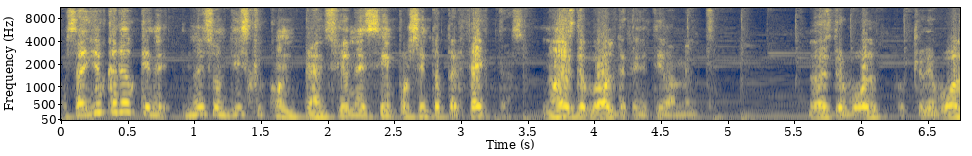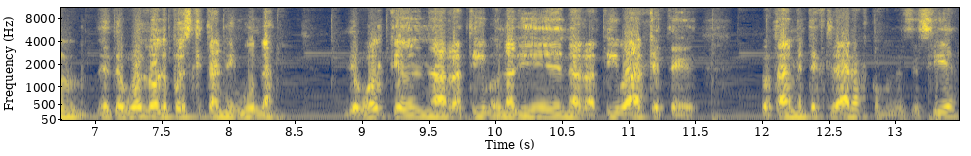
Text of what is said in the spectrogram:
O sea, yo creo que no es un disco con canciones 100% perfectas. No es The Wall, definitivamente. No es The Wall, porque The Wall, de The Wall no le puedes quitar ninguna. The Wall tiene una, narrativa, una línea de narrativa que te totalmente clara, como les decía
